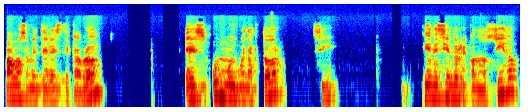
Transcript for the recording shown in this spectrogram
vamos a meter a este cabrón. Es un muy buen actor, sí. Viene siendo reconocido.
